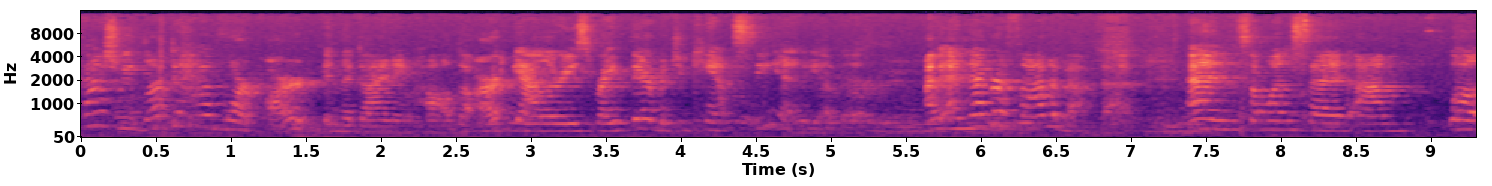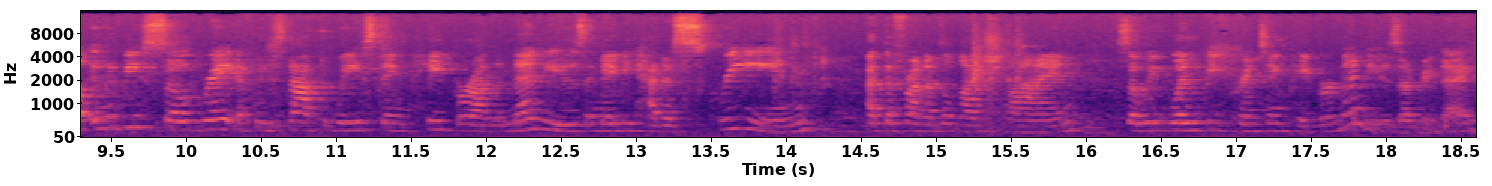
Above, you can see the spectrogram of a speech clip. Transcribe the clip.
gosh, we'd love to have more art in the dining hall. The art gallery's right there, but you can't see any of it. I, I never thought about that. And someone said, um, well, it would be so great if we stopped wasting paper on the menus and maybe had a screen at the front of the lunch line so we wouldn't be printing paper menus every day.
